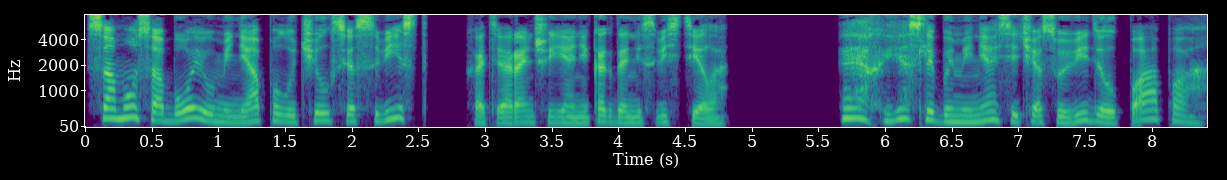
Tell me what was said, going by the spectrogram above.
Само собой, у меня получился свист, хотя раньше я никогда не свистела. Эх, если бы меня сейчас увидел папа,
